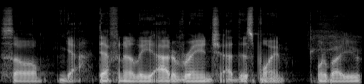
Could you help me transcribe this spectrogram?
So yeah definitely out of range at this point. What about you?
